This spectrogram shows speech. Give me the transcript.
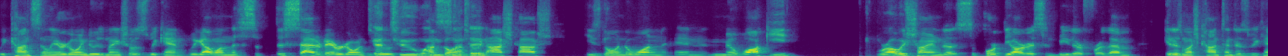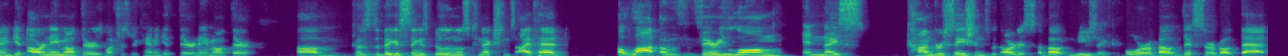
we constantly are going to as many shows as we can. We got one this this Saturday we're going to two. One I'm going to in Oshkosh. He's going to one in Milwaukee. We're always trying to support the artists and be there for them, get as much content as we can, get our name out there as much as we can, and get their name out there. Um, because the biggest thing is building those connections. I've had a lot of very long and nice conversations with artists about music or about this or about that.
